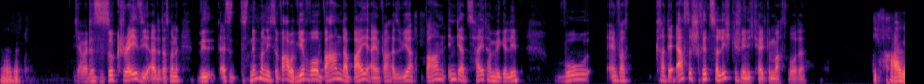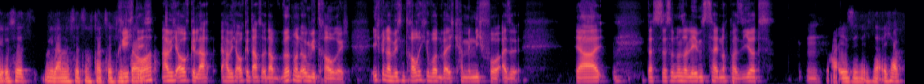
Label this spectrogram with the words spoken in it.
ja, gut. Ja, aber das ist so crazy, Alter, dass man, also das nimmt man nicht so wahr, aber wir waren dabei einfach, also wir waren in der Zeit, haben wir gelebt, wo einfach gerade der erste Schritt zur Lichtgeschwindigkeit gemacht wurde. Die Frage ist jetzt, wie lange es jetzt noch tatsächlich Richtig, dauert. habe ich auch gelacht, habe ich auch gedacht, und da wird man irgendwie traurig. Ich bin da ein bisschen traurig geworden, weil ich kann mir nicht vor, also ja, dass das in unserer Lebenszeit noch passiert. hm. Weiß ich nicht. Ne? Ich habe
